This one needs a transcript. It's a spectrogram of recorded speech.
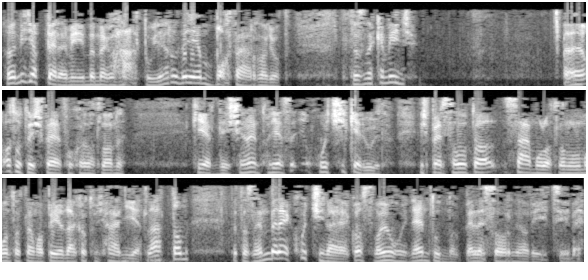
hanem így a peremébe, meg a hátuljára, de ilyen batár nagyot. Tehát ez nekem így azóta is felfoghatatlan kérdés jelent, hogy ez hogy sikerült. És persze azóta számolatlanul mondhatnám a példákat, hogy hány ilyet láttam. Tehát az emberek hogy csinálják azt vajon, hogy nem tudnak beleszarni a WC-be?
